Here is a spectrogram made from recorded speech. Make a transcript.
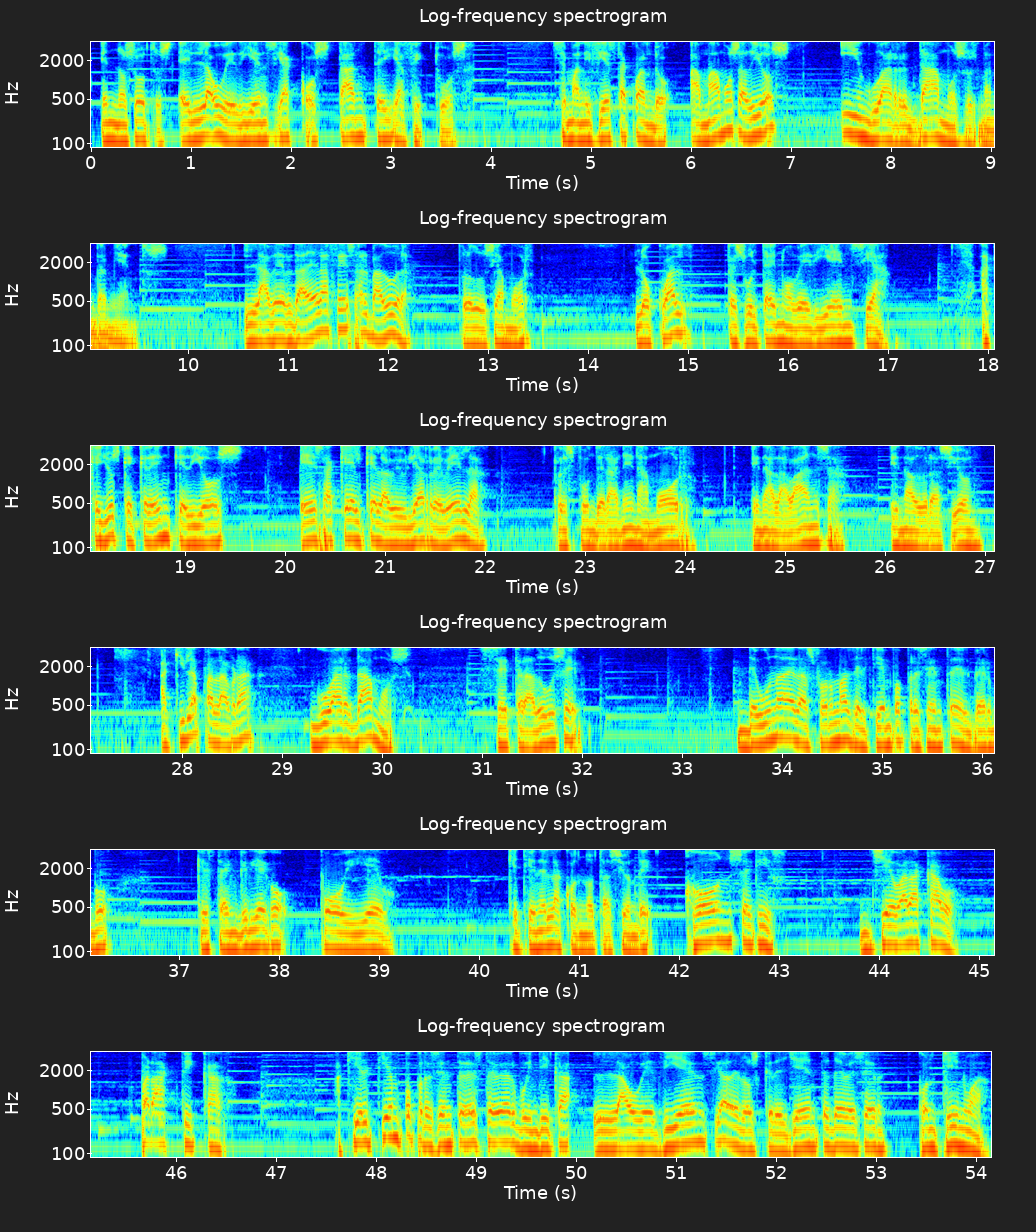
en nosotros? Es la obediencia constante y afectuosa. Se manifiesta cuando amamos a Dios y guardamos sus mandamientos. La verdadera fe salvadora produce amor, lo cual resulta en obediencia. Aquellos que creen que Dios es aquel que la Biblia revela, responderán en amor, en alabanza, en adoración. Aquí la palabra guardamos se traduce de una de las formas del tiempo presente del verbo que está en griego poieo, que tiene la connotación de conseguir, llevar a cabo, practicar. Aquí el tiempo presente de este verbo indica la obediencia de los creyentes debe ser continua,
